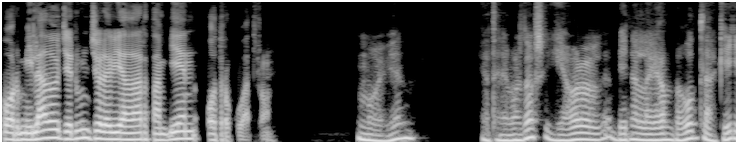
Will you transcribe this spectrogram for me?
por mi lado, Jerún, yo le voy a dar también otro cuatro. Muy bien. Ya tenemos dos. Y ahora viene la gran pregunta, que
